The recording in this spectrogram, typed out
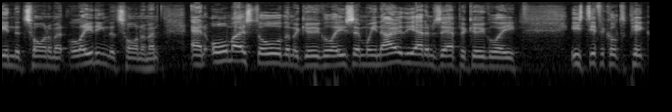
in the tournament, leading the tournament, and almost all of them are googlies. And we know the Adam Zampa googly is difficult to pick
